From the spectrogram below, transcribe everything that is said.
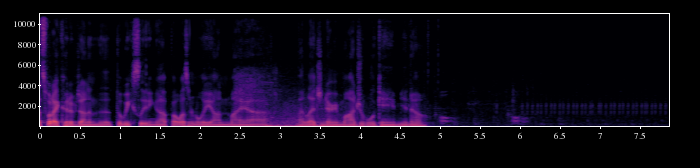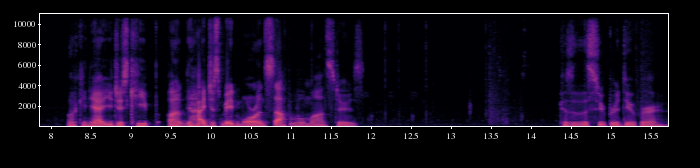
That's what I could have done in the, the weeks leading up. I wasn't really on my uh, my legendary module game, you know. Look, and yeah, you just keep. Un- I just made more unstoppable monsters because of the super duper.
